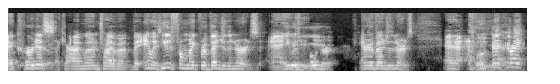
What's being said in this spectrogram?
Uh, Curtis. yeah. I can't, I'm going to try, but but anyways, he was from like Revenge of the Nerds, and he was Yeah, yeah, Booger in Revenge of the Nerds, and uh, Booger. that guy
